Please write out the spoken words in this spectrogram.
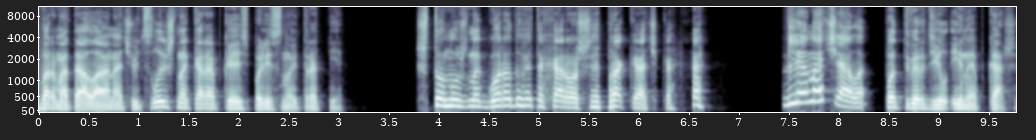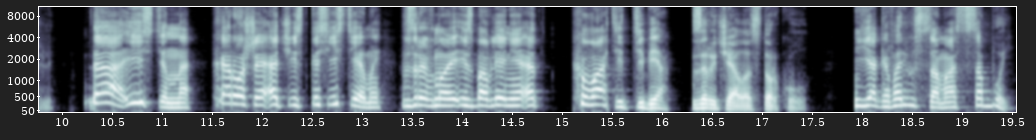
бормотала она чуть слышно, карабкаясь по лесной тропе. «Что нужно городу, это хорошая прокачка». Ха. «Для начала», — подтвердил Инеп кашель. «Да, истинно. Хорошая очистка системы. Взрывное избавление от...» «Хватит тебе!» — зарычала Сторкул. «Я говорю сама с собой».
